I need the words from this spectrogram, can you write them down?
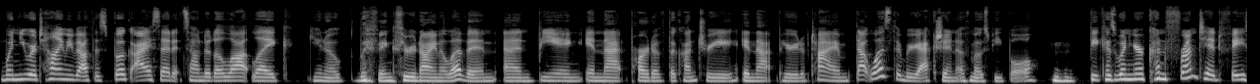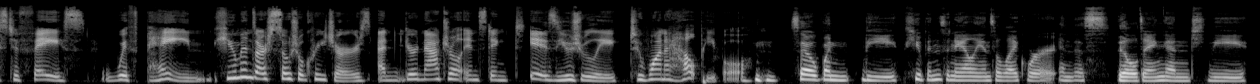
when you were telling me about this book, I said it sounded a lot like you know, living through 9 11 and being in that part of the country in that period of time, that was the reaction of most people. Mm-hmm. Because when you're confronted face to face with pain, humans are social creatures, and your natural instinct is usually to want to help people. Mm-hmm. So when the humans and aliens alike were in this building and the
